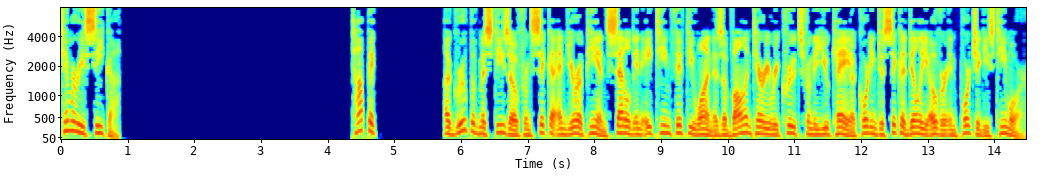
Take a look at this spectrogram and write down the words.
Timorese Sika a group of mestizo from Sika and Europeans settled in 1851 as a voluntary recruits from the UK according to Sika Dili over in Portuguese Timor.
